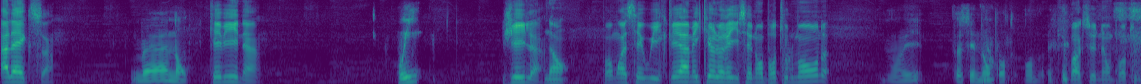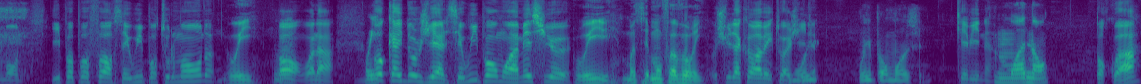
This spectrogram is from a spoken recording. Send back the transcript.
Alex, Bah non. Kevin, Oui, Gilles, Non, pour moi c'est oui. Cléa Michelry, c'est non pour tout le monde. Oui. Ça, c'est non pour tout le monde. Je crois que c'est non pour tout le monde. Hippopofort, c'est oui pour tout le monde. oui, Bon, voilà. Oui. Hokkaido Giel, c'est oui pour moi, messieurs. oui, moi, c'est mon favori. Je suis d'accord avec toi, Gilles. Oui. Oui, pour moi aussi. Kevin, moi non. pourquoi?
